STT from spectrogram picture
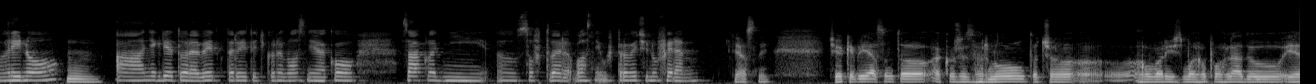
uh, Rhino hmm. a někdy je to Revit, který teď je vlastně jako základní uh, software vlastně už pro většinu firm. Jasný. Čiže keby ja som to akože zhrnul, to čo eh, hovoríš z môjho pohľadu je,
